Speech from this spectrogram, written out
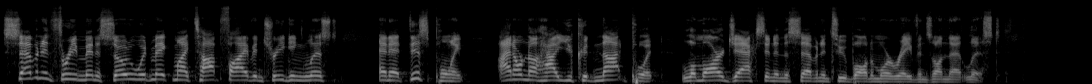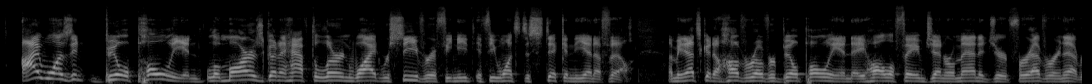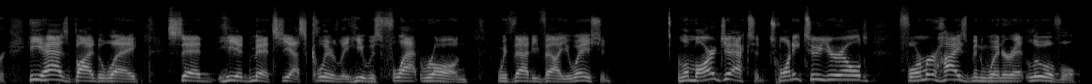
Seven and three Minnesota would make my top five intriguing list. And at this point, I don't know how you could not put Lamar Jackson and the seven and two Baltimore Ravens on that list. I wasn't Bill Polian. Lamar's going to have to learn wide receiver if he need if he wants to stick in the NFL. I mean, that's going to hover over Bill Polian, a Hall of Fame general manager, forever and ever. He has, by the way, said he admits, yes, clearly he was flat wrong with that evaluation. Lamar Jackson, 22 year old former Heisman winner at Louisville,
